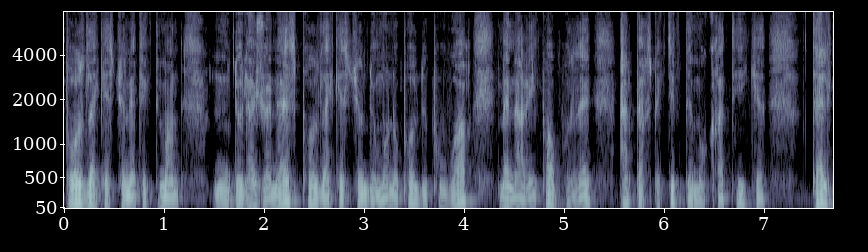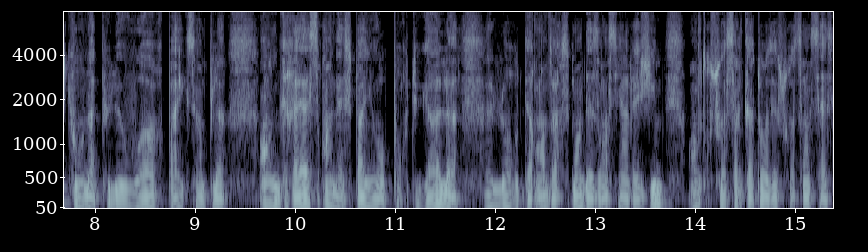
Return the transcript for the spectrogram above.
pose la question effectivement de la jeunesse, pose la question de monopole de pouvoir, mais n'arrive pas à poser un perspective démocratique tel qu'on a pu le voir, par exemple, en Grèce, en Espagne ou au Portugal, lors des renversements des anciens régimes entre 74 et 76.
